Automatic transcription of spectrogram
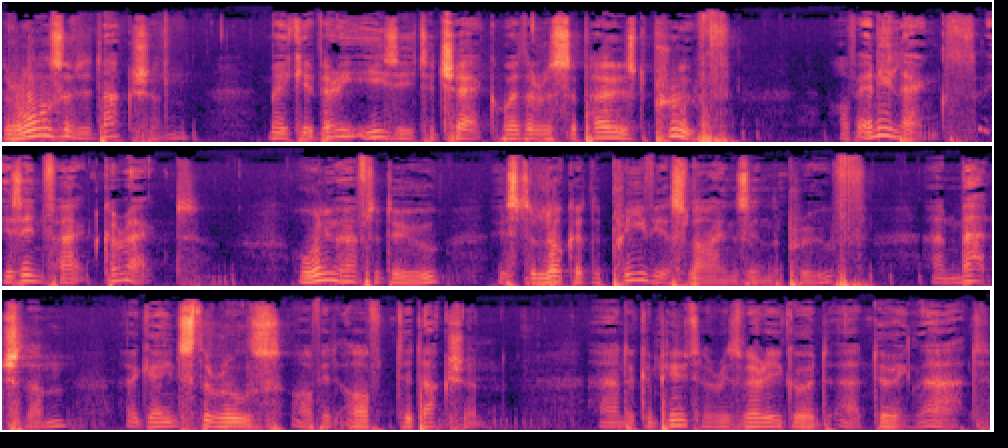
The rules of deduction make it very easy to check whether a supposed proof of any length is in fact correct. All you have to do is to look at the previous lines in the proof and match them against the rules of it of deduction. And a computer is very good at doing that.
